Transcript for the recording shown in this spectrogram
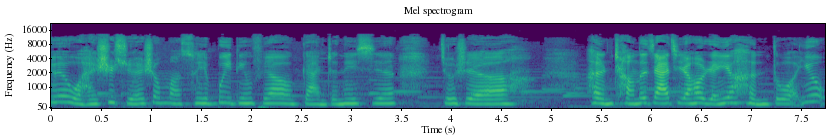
因为我还是学生嘛，所以不一定非要赶着那些，就是很长的假期，然后人也很多。因为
